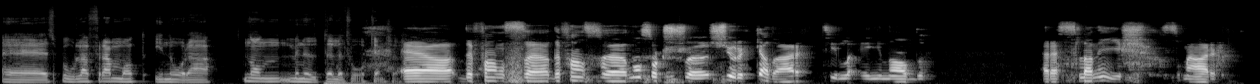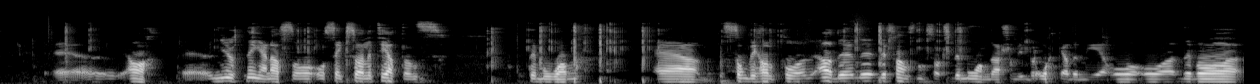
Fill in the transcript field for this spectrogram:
eh, spola framåt i några någon minut eller två kanske? Eh, det fanns, eh, det fanns eh, någon sorts eh, kyrka där tillägnad Reslanish som är ja, eh, njutningarnas och, och sexualitetens demon. Eh, som vi höll på, ja det, det, det, fanns någon sorts demon där som vi bråkade med och, och det var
